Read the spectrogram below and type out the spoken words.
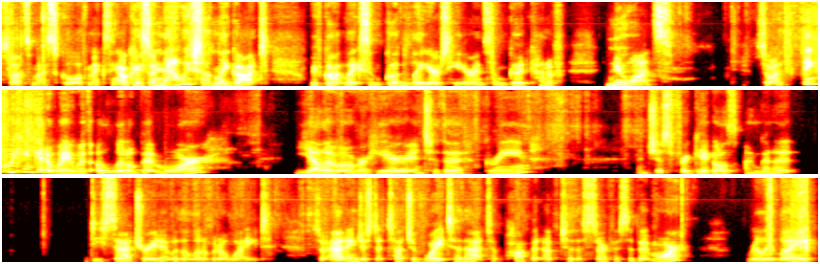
So that's my school of mixing. Okay, so now we've suddenly got, we've got like some good layers here and some good kind of nuance. So I think we can get away with a little bit more yellow over here into the green. And just for giggles, I'm going to desaturate it with a little bit of white. So adding just a touch of white to that to pop it up to the surface a bit more. Really light.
